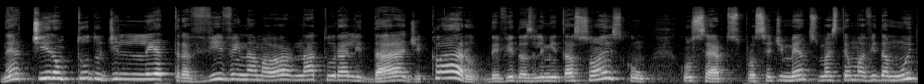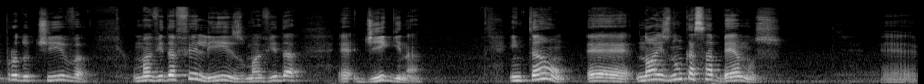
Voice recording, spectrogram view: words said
né? Tiram tudo de letra, vivem na maior naturalidade, claro, devido às limitações, com, com certos procedimentos, mas tem uma vida muito produtiva, uma vida feliz, uma vida é, digna. Então, é, nós nunca sabemos é,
